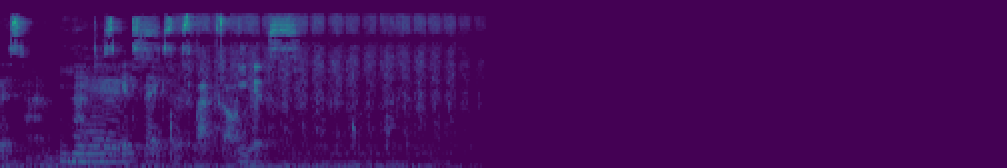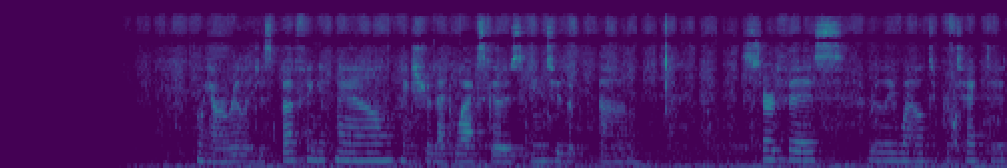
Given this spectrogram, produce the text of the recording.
this time. That just gets the Yes. excess wax off. yes. We are really just buffing it now. Make sure that wax goes into the um, surface really well to protect it.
